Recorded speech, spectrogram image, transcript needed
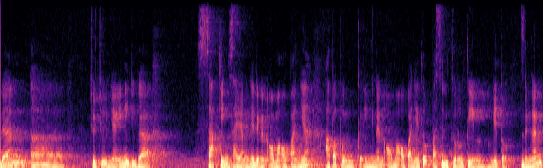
Dan uh, cucunya ini juga saking sayangnya dengan oma opanya apa pun keinginan oma opanya itu pasti diturutin gitu. Dengan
